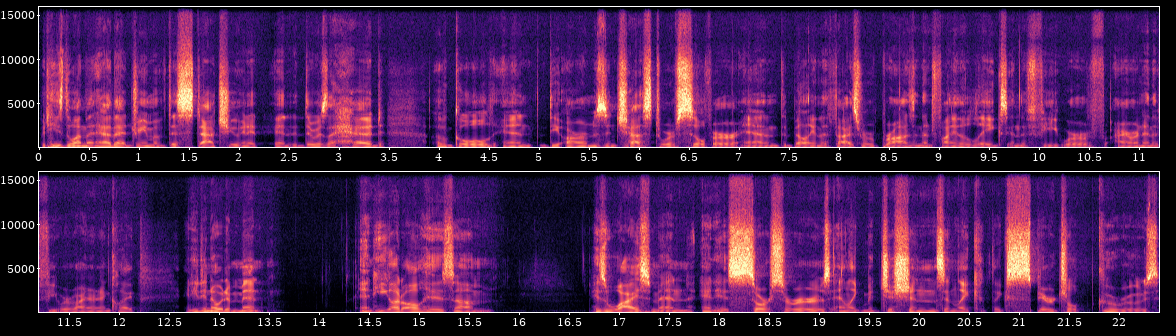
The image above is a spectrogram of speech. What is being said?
But he's the one that had that dream of this statue, and it and there was a head of gold, and the arms and chest were of silver, and the belly and the thighs were of bronze, and then finally the legs and the feet were of iron, and the feet were of iron and clay. And he didn't know what it meant, and he got all his um, his wise men and his sorcerers and like magicians and like like spiritual gurus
